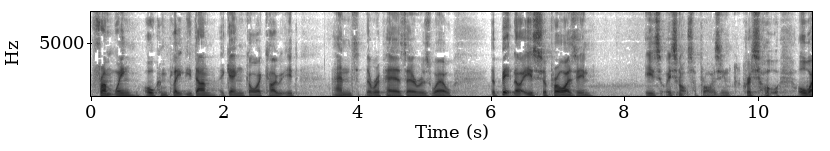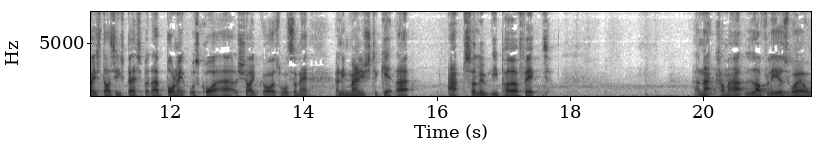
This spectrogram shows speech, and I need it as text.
front wing all completely done again guide coated and the repairs there as well the bit that is surprising is it's not surprising. Chris always does his best, but that bonnet was quite out of shape, guys, wasn't it? And he managed to get that absolutely perfect. And that come out lovely as well.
